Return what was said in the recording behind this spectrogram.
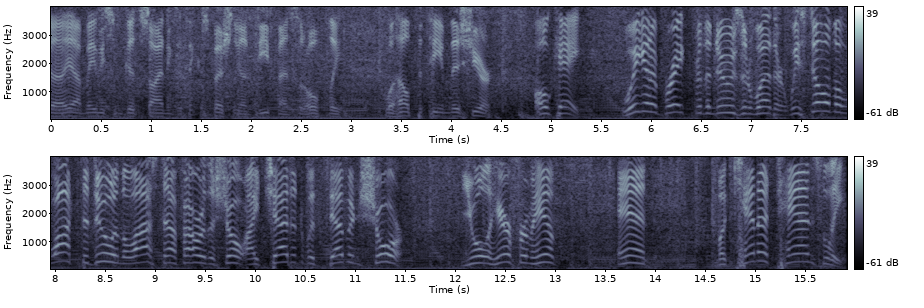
uh, yeah, maybe some good signings. I think, especially on defense, that hopefully will help the team this year. Okay. We get a break for the news and weather. We still have a lot to do in the last half hour of the show. I chatted with Devin Shore. You will hear from him. And McKenna Tansley,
